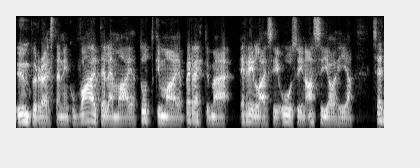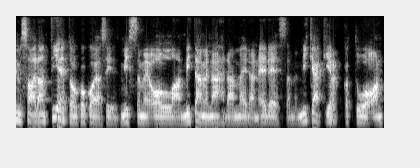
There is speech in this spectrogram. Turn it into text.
ympyröistä niin kuin vaeltelemaan ja tutkimaan ja perehtymään erilaisiin uusiin asioihin. Ja se, että me saadaan tietoa koko ajan siitä, että missä me ollaan, mitä me nähdään meidän edessämme, mikä kirkko tuo on.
